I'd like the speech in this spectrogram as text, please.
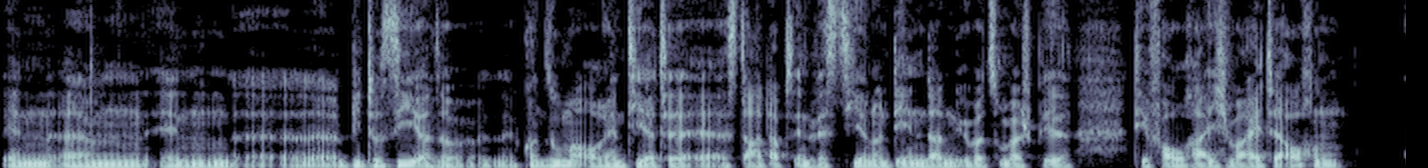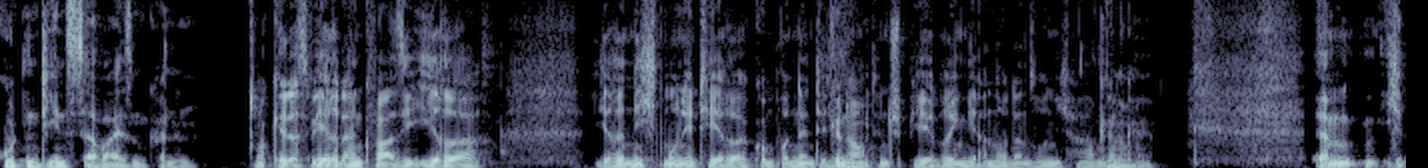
in, ähm, in äh, B2C, also konsumerorientierte äh, Startups investieren und denen dann über zum Beispiel TV-Reichweite auch einen guten Dienst erweisen können. Okay, das wäre dann quasi ihre, ihre nicht monetäre Komponente, die genau. sie mit ins Spiel bringen, die andere dann so nicht haben. Genau. Okay. Ähm, ich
